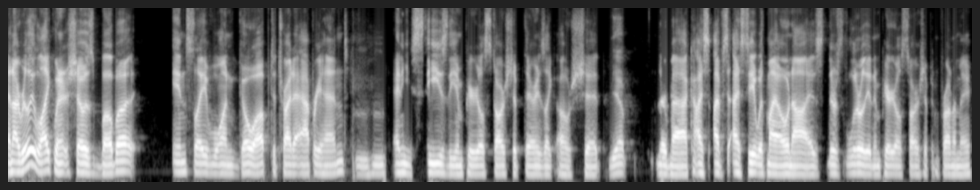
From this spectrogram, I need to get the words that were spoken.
And I really like when it shows Boba in Slave 1 go up to try to apprehend mhm. and he sees the Imperial starship there and he's like, "Oh shit, yep. they're back." I s- I've, I see it with my own eyes. There's literally an Imperial starship in front of me.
